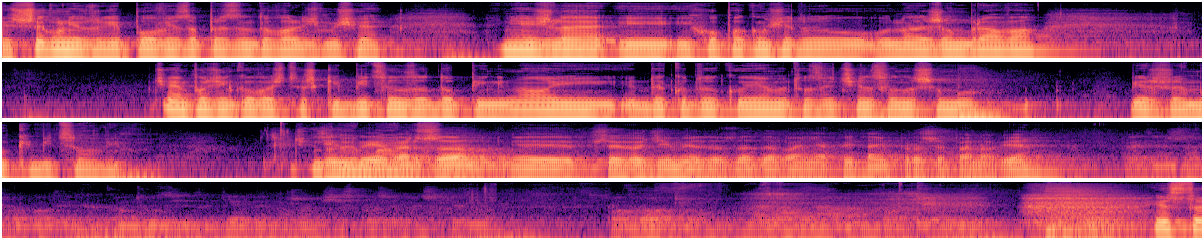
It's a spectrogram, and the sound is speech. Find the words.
y, szczególnie w drugiej połowie, zaprezentowaliśmy się nieźle i, i chłopakom się tu należą brawa. Chciałem podziękować też kibicom za doping, no i dedykujemy to zwycięstwo naszemu pierwszemu kibicowi. Dziękuję, Dziękuję bardzo. Y, Przechodzimy do zadawania pytań. Proszę panowie. Ale też a propos tych kontuzji, to kiedy możemy się spodziewać tego powrotu Melona, potem Jest to,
